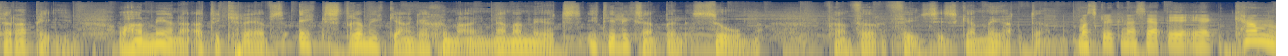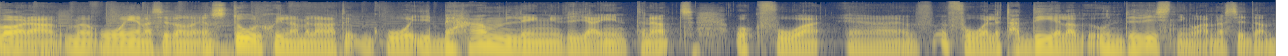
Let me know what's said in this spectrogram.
terapi. Och han menar att det krävs extra mycket engagemang när man möts i till exempel Zoom framför fysiska möten. Man skulle kunna säga att det är, kan vara å ena sidan en stor skillnad mellan att gå i behandling via internet och få, eh, få eller ta del av undervisning å andra sidan.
